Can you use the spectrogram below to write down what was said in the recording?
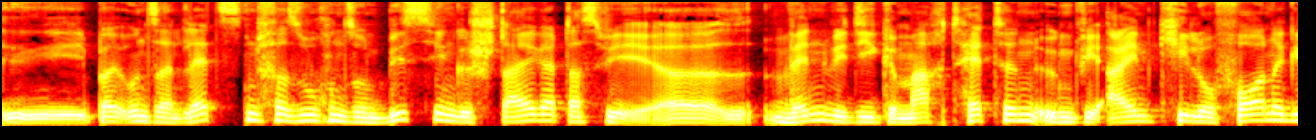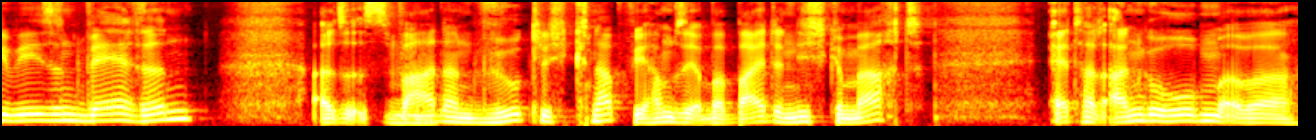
äh, bei unseren letzten Versuchen so ein bisschen gesteigert, dass wir, äh, wenn wir die gemacht hätten, irgendwie ein Kilo vorne gewesen wären. Also es mhm. war dann wirklich knapp. Wir haben sie aber beide nicht gemacht. Ed hat angehoben, aber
